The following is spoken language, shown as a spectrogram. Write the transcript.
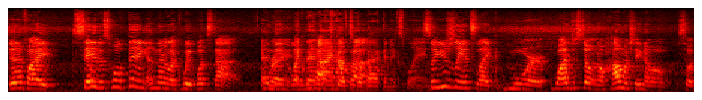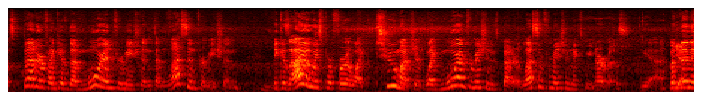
than if I say this whole thing and they're like, wait, what's that? And right. then like and we then have I to go have to back. go back and explain. So usually it's like more, well, I just don't know how much they know, so it's better if I give them more information than less information. Because I always prefer like too much, like more information is better. Less information makes me nervous. yeah. But Yeah, then it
